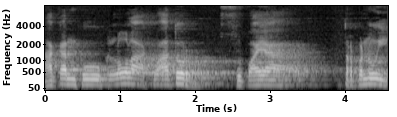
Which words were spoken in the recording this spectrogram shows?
Akan ku kelola ku atur supaya terpenuhi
